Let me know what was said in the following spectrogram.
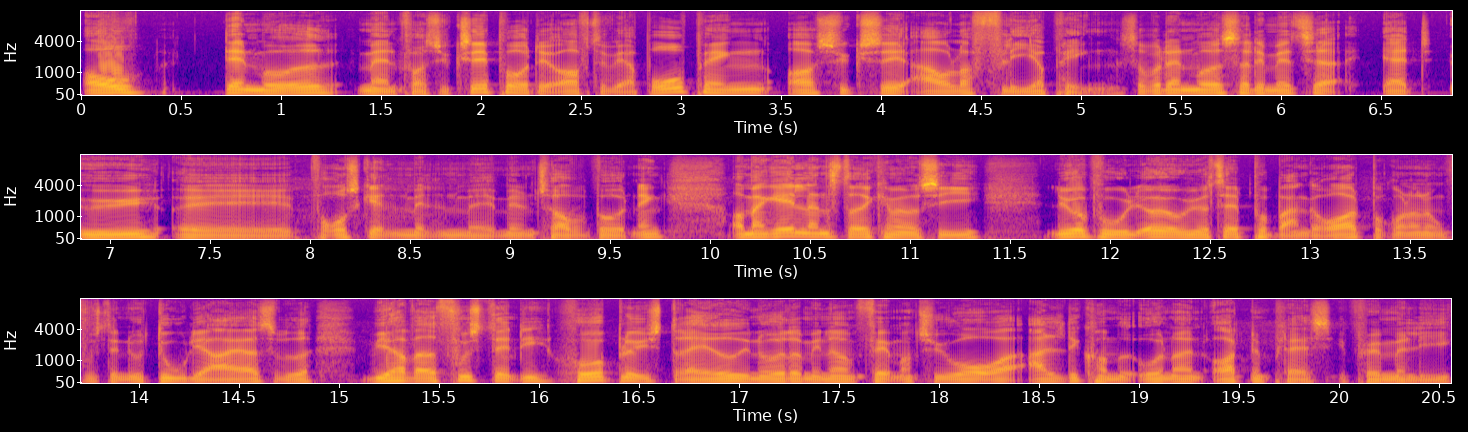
Og den måde, man får succes på, det er ofte ved at bruge penge, og succes avler flere penge. Så på den måde, så er det med til at øge øh, forskellen mellem, øh, mellem top og bund. Ikke? Og man kan et eller andet sted, kan man jo sige, Liverpool, jo, jo vi var tæt på bankerot på grund af nogle fuldstændig udulige ejere osv. Vi har været fuldstændig håbløst drevet i noget, der minder om 25 år, og aldrig kommet under en 8. plads i Premier League.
